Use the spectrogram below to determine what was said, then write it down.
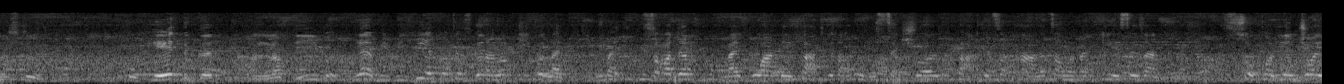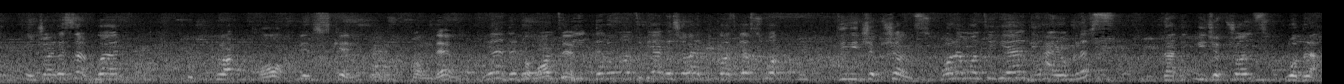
Verse 2. Who hate the good and love the evil. Yeah, we, we hate what is good and love the evil. Like, we might, some of them might go and they party with a homosexual, party with some harlots and the and so-called enjoy, enjoy themselves. Who pluck off their skin from them. Yeah, they don't want to then? be, they don't want to be an Israelite because guess what? The Egyptians, all they want to hear, the hieroglyphs, that the Egyptians were black.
